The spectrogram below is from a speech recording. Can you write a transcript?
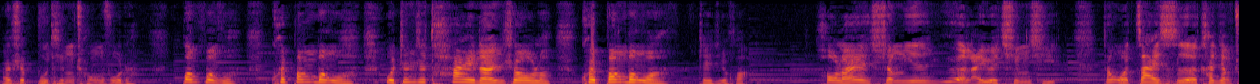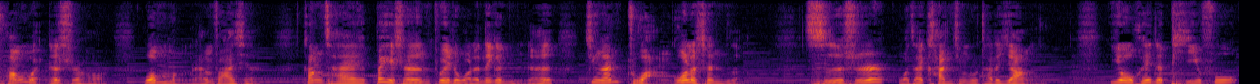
而是不停重复着：“帮帮我，快帮帮我！我真是太难受了，快帮帮我！”这句话。后来，声音越来越清晰。当我再次看向床尾的时候，我猛然发现，刚才背身对着我的那个女人竟然转过了身子。此时，我才看清楚她的样子。黝黑的皮肤，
